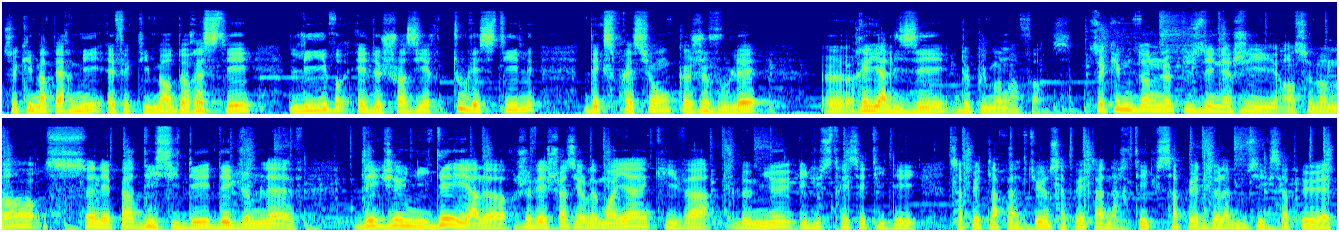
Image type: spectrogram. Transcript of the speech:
Ce qui m'a permis effectivement de rester libre et de choisir tous les styles d'expression que je voulais euh, réaliser depuis mon enfance. Ce qui me donne le plus d'énergie en ce moment, ce n'est pas décider dès que je me lève. Dès que j'ai une idée, alors je vais choisir le moyen qui va le mieux illustrer cette idée. Ça peut être la peinture, ça peut être un article, ça peut être de la musique, ça peut être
